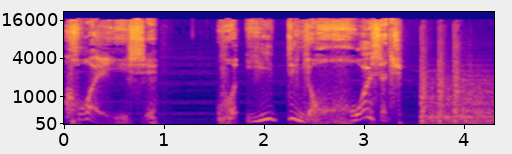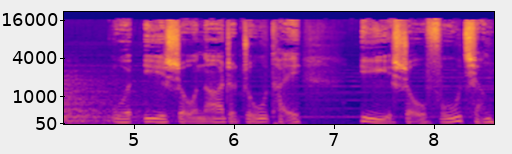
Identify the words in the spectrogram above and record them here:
快一些。我一定要活下去。我一手拿着烛台，一手扶墙，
